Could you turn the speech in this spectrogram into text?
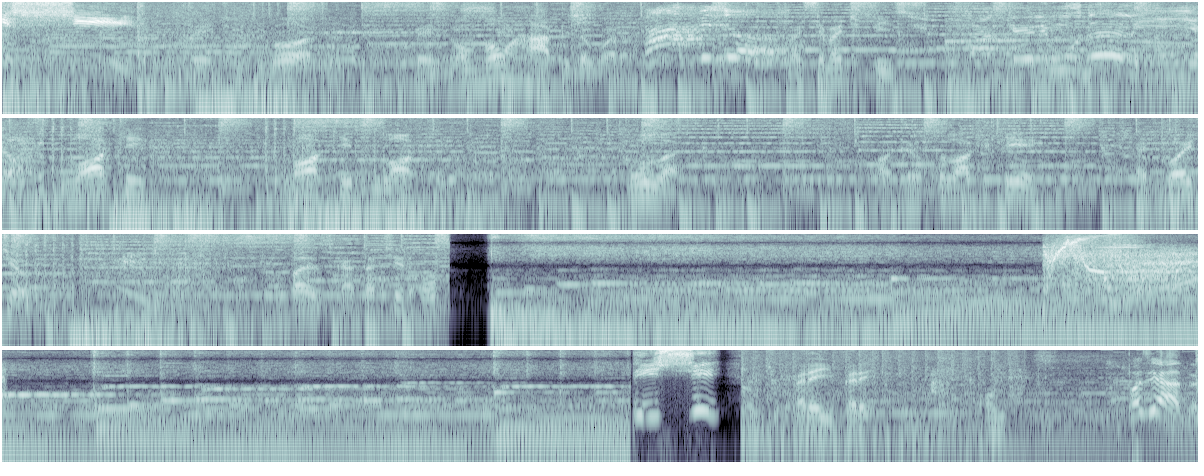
Ixi! Gente, boa. Gente, vamos, vamos rápido agora. Rápido! Vai ser mais difícil. Aquele modelinho. Loki, Loki, Loki. Pula. Ó, tem outro Loki aqui. É de boa, tio. Rapaz, os caras tá tirando. Peraí, peraí. Onde- Rapaziada.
